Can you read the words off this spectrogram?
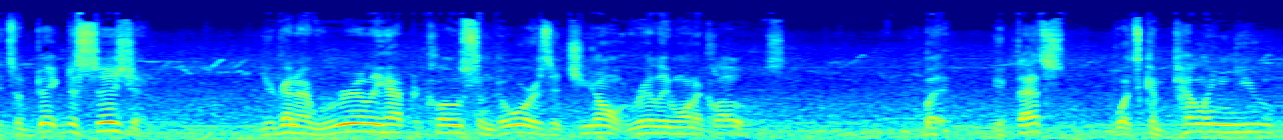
It's a big decision. You're going to really have to close some doors that you don't really want to close. But if that's what's compelling you,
